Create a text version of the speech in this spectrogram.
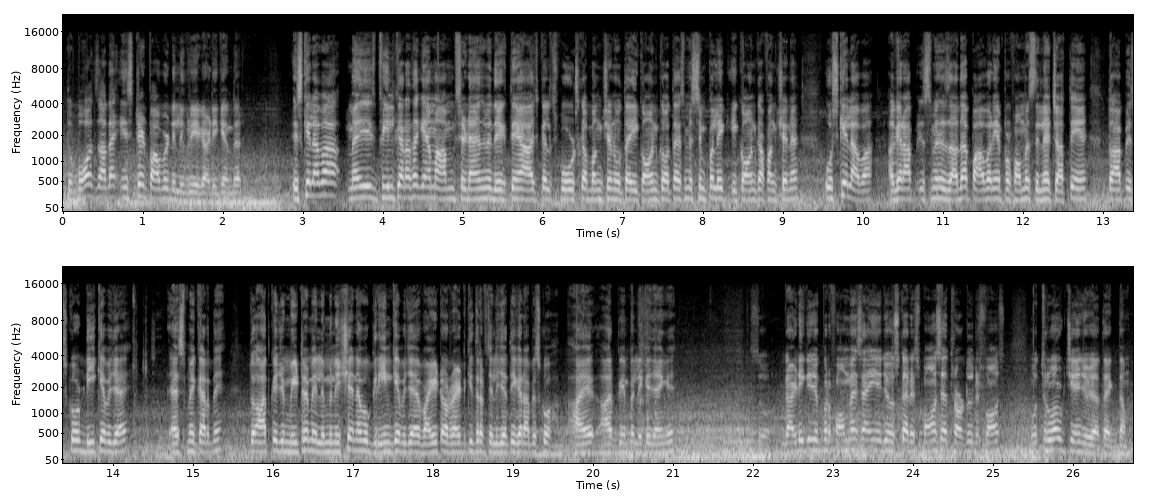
तो बहुत ज़्यादा इंस्टेंट पावर डिलीवरी है गाड़ी के अंदर। इसके अलावा मैं ये फील कर रहा था कि हम आम सेडान्स में देखते हैं, आजकल स्पोर्ट्स का फ़ंक्शन होता है इकॉन का होता है, इसमें सिंपल एक इकॉन का फ़ंक्शन है। उसके अलावा अगर आप इसमें से ज़्यादा पावर या परफॉर्मेंस लेना चाहते हैं तो आप इसको डी के बजाय एस में कर दें। तो आपके जो मीटर में एलिमिनेशन है, वो ग्रीन के बजाय वाइट और रेड की तरफ़ चली जाती है, अगर आप इसको हाई आर पी एम पर लेके जाएँगे। सो गाड़ी की जो परफॉर्मेंस है, ये जो उसका रिस्पॉन्स है थ्रोटल रिस्पॉन्स वो थ्रू आउट चेंज हो जाता है एकदम।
